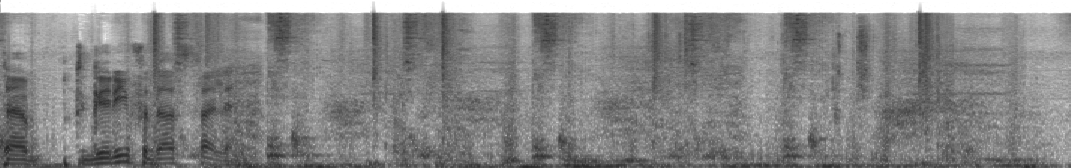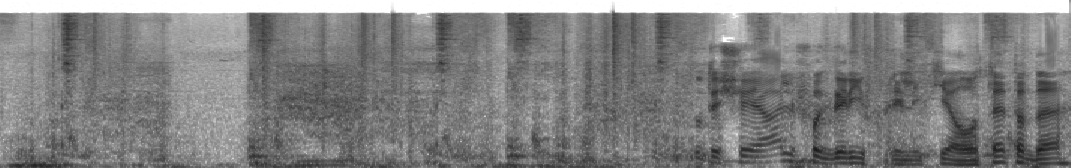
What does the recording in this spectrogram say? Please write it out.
Да, грифы достали. Тут еще и альфа-гриф прилетел. Вот это да.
